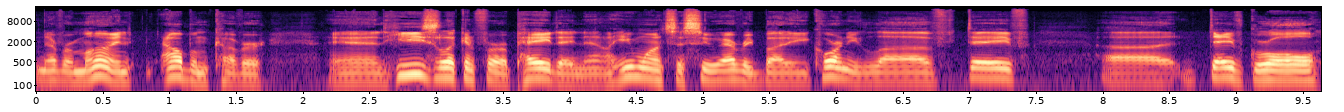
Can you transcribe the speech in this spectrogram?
Nevermind album cover and he's looking for a payday now. He wants to sue everybody: Courtney Love, Dave, uh, Dave Grohl,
